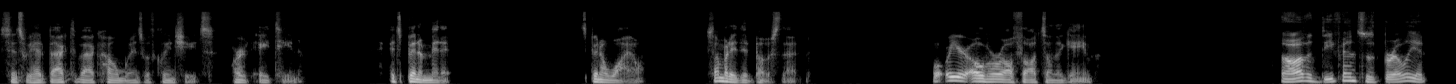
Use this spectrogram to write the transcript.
since we had back to back home wins with clean sheets, or 18. It's been a minute. It's been a while. Somebody did post that. What were your overall thoughts on the game? Oh, the defense was brilliant,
